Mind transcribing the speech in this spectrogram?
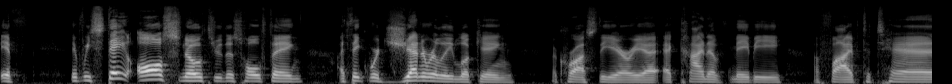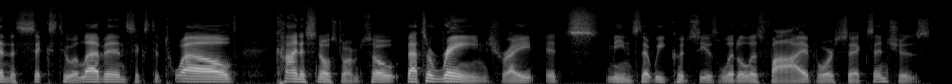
If if we stay all snow through this whole thing, I think we're generally looking across the area at kind of maybe a 5 to 10, a 6 to 11, 6 to 12 kind of snowstorm. So that's a range, right? It means that we could see as little as 5 or 6 inches.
